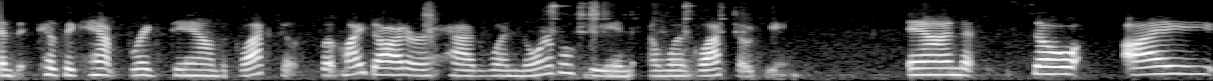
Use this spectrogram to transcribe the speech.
and because they can't break down the galactose. But my daughter had one normal gene and one galactose gene, and so I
